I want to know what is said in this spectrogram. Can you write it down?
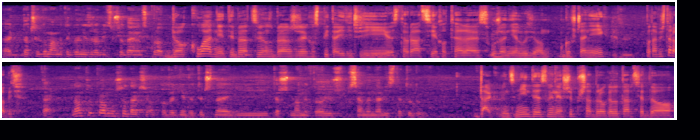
Tak? Dlaczego mamy tego nie zrobić sprzedając produkt? Dokładnie, ty pracując w branży hospitality, czyli restauracje, hotele, służenie ludziom, goszczenie ich, potrafisz to robić. Tak, no tylko muszę dać odpowiednie wytyczne i też mamy to już wpisane na listę to do. Tak, więc mnie interesuje najszybsza droga dotarcia do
